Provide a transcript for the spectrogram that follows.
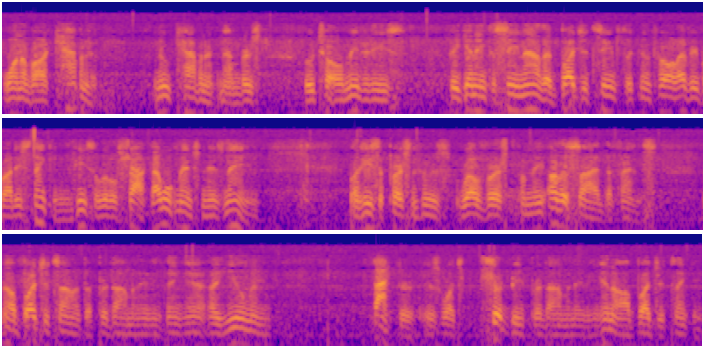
one of our cabinet, new cabinet members, who told me that he's beginning to see now that budget seems to control everybody's thinking, and he's a little shocked. I won't mention his name, but he's a person who's well versed from the other side of the fence. Now, budgets aren't the predominating thing here. A human factor is what should be predominating in our budget thinking.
